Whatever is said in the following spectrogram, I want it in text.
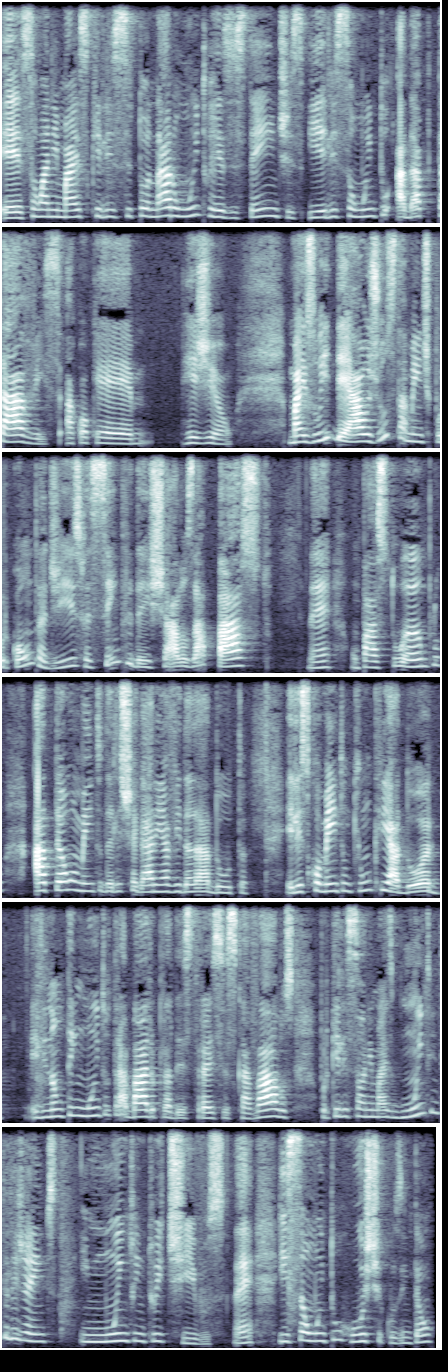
é, são animais que eles se tornaram muito resistentes e eles são muito adaptáveis a qualquer região. Mas o ideal, justamente por conta disso, é sempre deixá-los a pasto. Né, um pasto amplo até o momento deles chegarem à vida adulta. Eles comentam que um criador ele não tem muito trabalho para adestrar esses cavalos, porque eles são animais muito inteligentes e muito intuitivos, né? E são muito rústicos, então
